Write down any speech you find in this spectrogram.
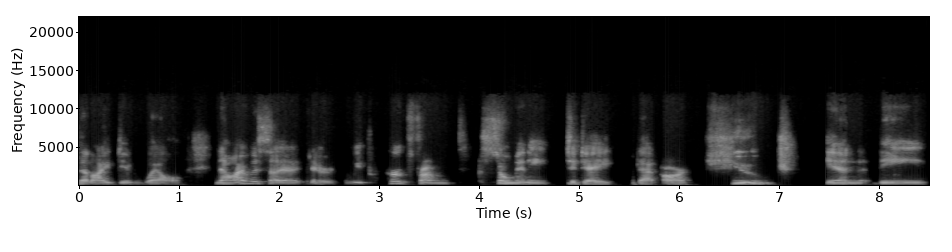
that I did well. Now, I was uh, there, we've heard from so many today that are huge in the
